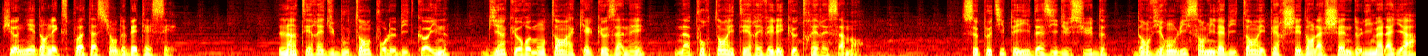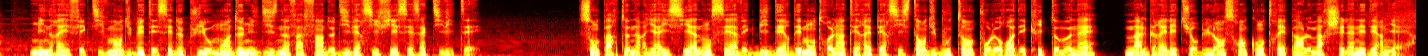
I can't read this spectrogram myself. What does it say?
pionnier dans l'exploitation de BTC. L'intérêt du Bhoutan pour le Bitcoin, bien que remontant à quelques années, n'a pourtant été révélé que très récemment. Ce petit pays d'Asie du Sud, d'environ 800 000 habitants et perché dans la chaîne de l'Himalaya, minerait effectivement du BTC depuis au moins 2019 afin de diversifier ses activités. Son partenariat ici annoncé avec Bidder démontre l'intérêt persistant du Bhoutan pour le roi des crypto-monnaies, malgré les turbulences rencontrées par le marché l'année dernière.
